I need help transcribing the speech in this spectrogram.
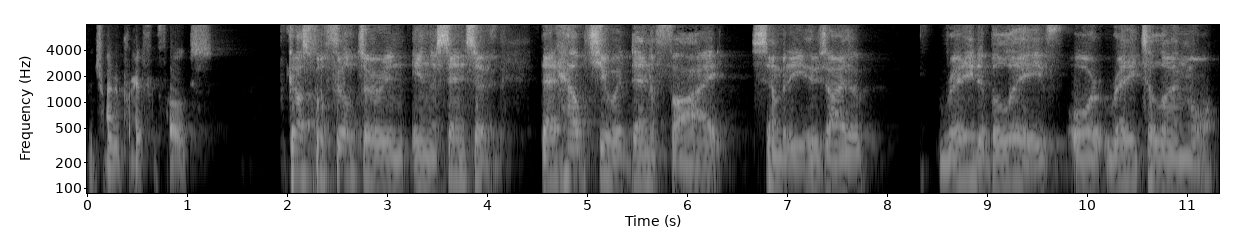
and trying to pray for folks. Gospel filter in in the sense of that helps you identify somebody who's either ready to believe or ready to learn more.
